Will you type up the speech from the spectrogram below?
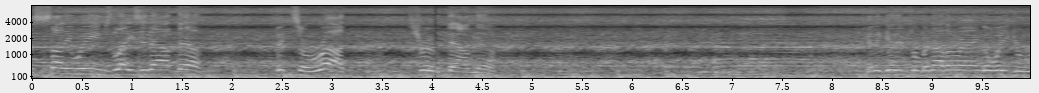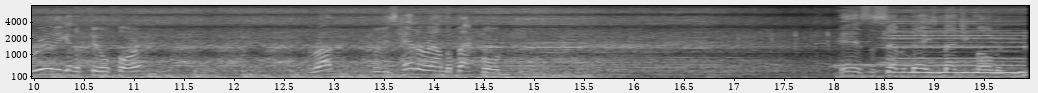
The Sonny Weems lays it out there. Victor Rudd threw it down there. To get it from another angle where you can really get a feel for it. Rudd with his head around the backboard. Here's the seven days magic moment.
